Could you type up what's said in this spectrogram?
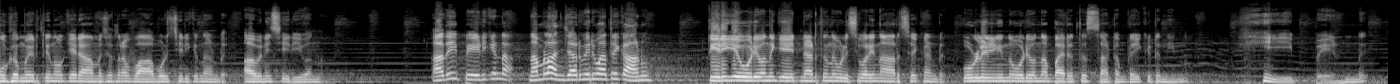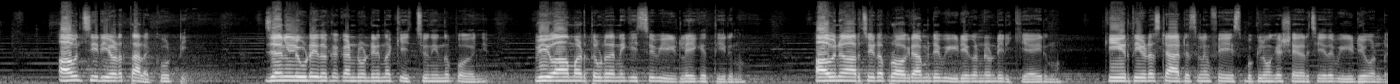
മുഖമുയർത്തി നോക്കിയ രാമചന്ദ്രൻ വാ പൊളിച്ചിരിക്കുന്നുണ്ട്. അവന് ചിരി വന്നു. അതേ പേടിക്കണ്ട. നമ്മൾ അഞ്ചാറ് പേര് മാത്രമേ കാണൂ. തിരികെ ഓടി വന്ന് ഗേറ്റിനടുത്ത് നിന്ന് വിളിച്ചു പറയുന്ന ആർച്ചയെ കണ്ട് ഉള്ളിൽ നിന്ന് ഓടി വന്ന ഭരത്ത് സട്ടം ബ്രേക്കിട്ട് നിന്നു. ഈ പെണ്ണ് അവൻ ചിരിയോടെ തലക്കൂട്ടി. ജനലിലൂടെ ഇതൊക്കെ കണ്ടുകൊണ്ടിരുന്ന കിച്ചു നിന്ന് പുകഞ്ഞു. വിവാഹം അടുത്തുകൊണ്ട് തന്നെ കിച്ചു വീട്ടിലേക്ക് എത്തിയിരുന്നു. അവന് ആർച്ചയുടെ പ്രോഗ്രാമിന്റെ വീഡിയോ കണ്ടുകൊണ്ടിരിക്കുകയായിരുന്നു. കീർത്തിയുടെ സ്റ്റാറ്റസിലും ഫേസ്ബുക്കിലും ഒക്കെ ഷെയർ ചെയ്ത വീഡിയോ കണ്ട്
